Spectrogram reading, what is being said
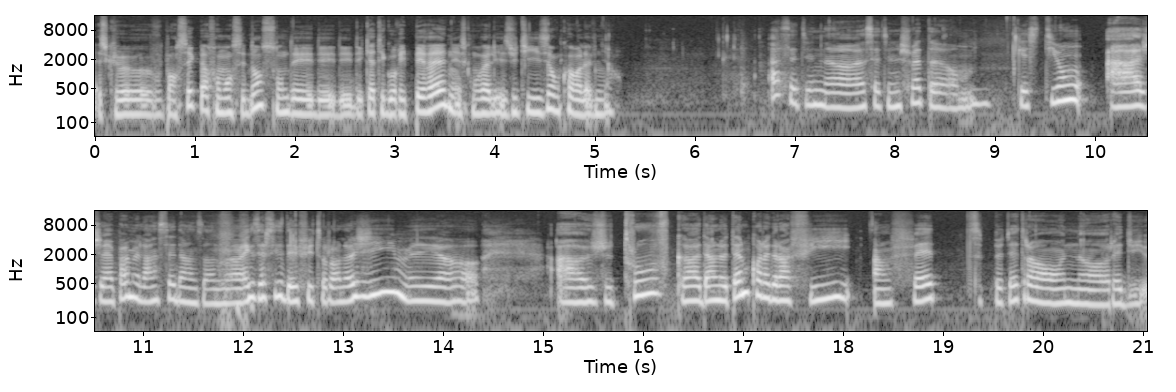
Est-ce que vous pensez que performance et danse sont des, catégories pérennes et est-ce qu'on va les utiliser encore à l'avenir? Ah, c'est une, une chouette question. Ah, je vais pas me lancer dans un exercice de futurologie, mais ah, je trouve que dans le terme chorégraphie, en fait, peut-être on réduit,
